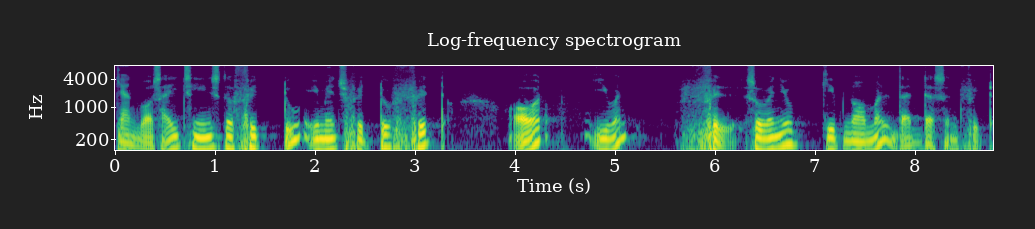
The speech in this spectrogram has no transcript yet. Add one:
canvas. I change the fit to image fit to fit or even fill. So when you keep normal that doesn't fit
